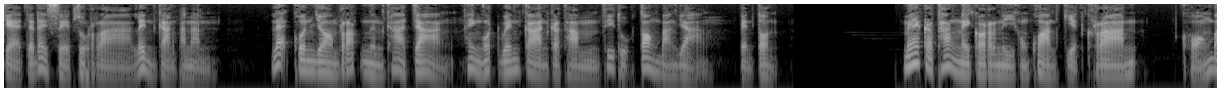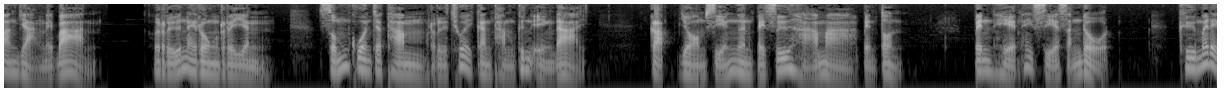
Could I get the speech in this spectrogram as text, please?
แก่จะได้เสพสุราเล่นการพนัน และคนยอมรับเงินค่าจ้างให้งดเว้นการกระทำที่ถูกต้องบางอย่างเป็นต้น แม้กระทั่งในกรณีของความเกียจคร้านของบางอย่างในบ้าน หรือในโรงเรียน สมควรจะทำหรือช่วยกันทำขึ้นเองได้ กลับยอมเสียเงินไปซื้อหามาเป็นต้น เป็นเหตุให้เสียสันโดษคือไม่ได้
